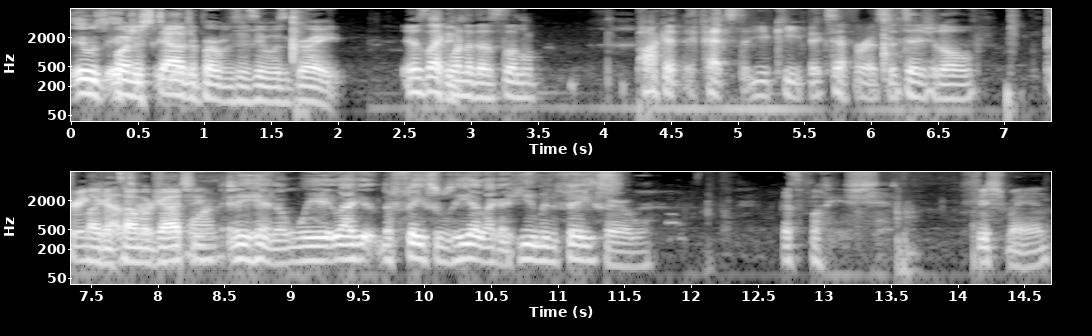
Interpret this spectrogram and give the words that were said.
It was for nostalgia purposes, it was great. It was like It- one of those little pocket pets that you keep, except for it's a digital Dreamcast Like a version of Tamagotchi? And he had a weird, like the face was. He had like a human face. Terrible. That's funny as shit. Fish man.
